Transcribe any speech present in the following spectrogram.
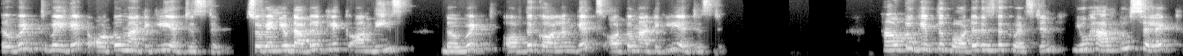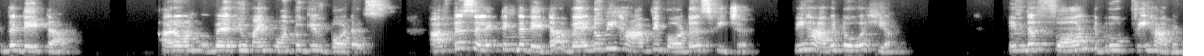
The width will get automatically adjusted. So when you double click on these, the width of the column gets automatically adjusted. How to give the border is the question. You have to select the data around where you might want to give borders. After selecting the data, where do we have the borders feature? We have it over here. In the font group, we have it.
